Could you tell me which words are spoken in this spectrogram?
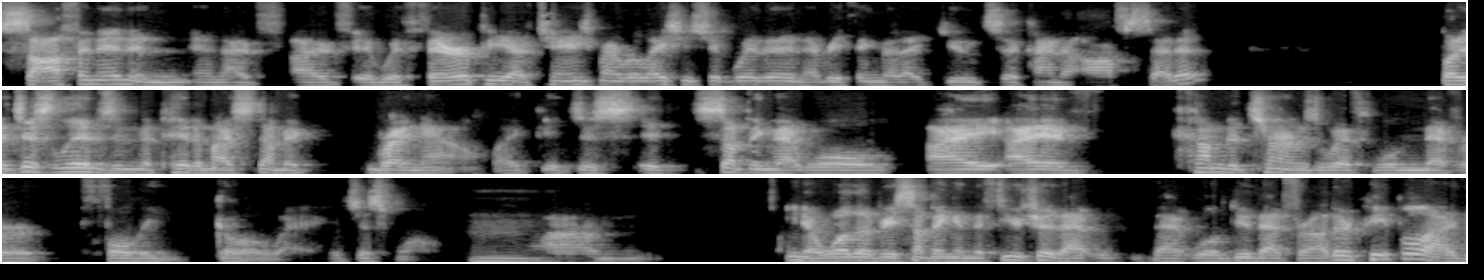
soften it. And, and I've, I've, with therapy, I've changed my relationship with it and everything that I do to kind of offset it. But it just lives in the pit of my stomach right now. Like it just, it's something that will, I, I have come to terms with will never fully go away. It just won't. Mm. Um, you know, will there be something in the future that that will do that for other people? I,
